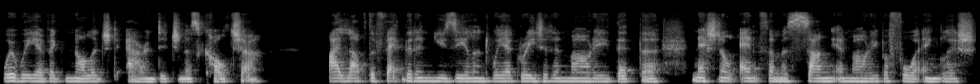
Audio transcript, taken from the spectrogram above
where we have acknowledged our Indigenous culture. I love the fact that in New Zealand we are greeted in Maori, that the national anthem is sung in Maori before English.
